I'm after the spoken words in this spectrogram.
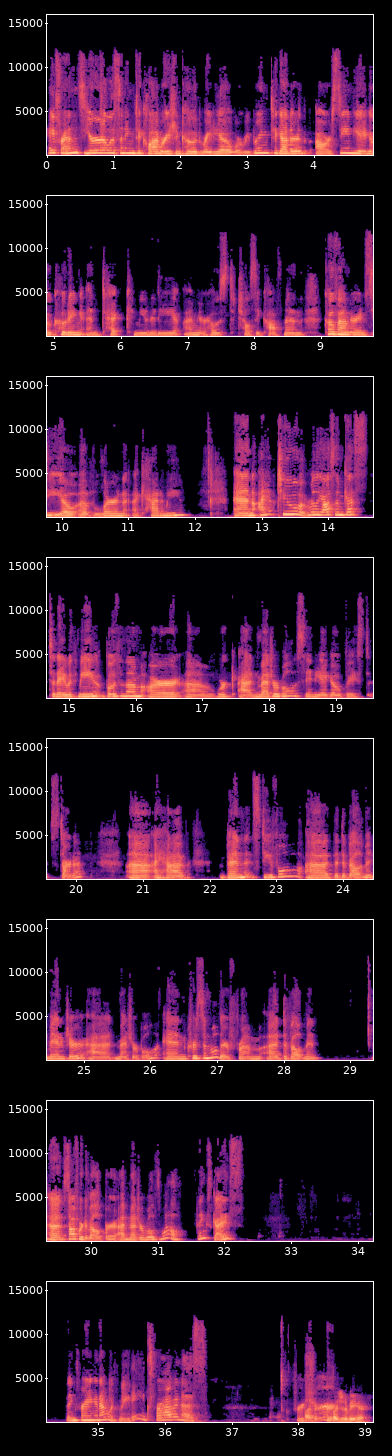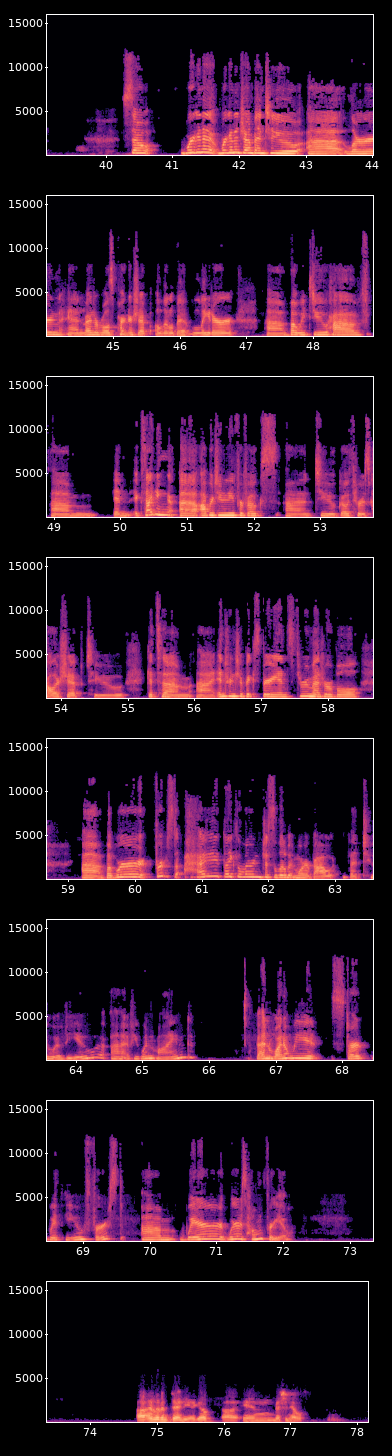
Hey, friends, you're listening to Collaboration Code Radio, where we bring together our San Diego coding and tech community. I'm your host, Chelsea Kaufman, co founder and CEO of Learn Academy. And I have two really awesome guests today with me. Both of them are uh, work at Measurabl, a San Diego based startup. Uh, I have Ben Stiefel, uh, the development manager at Measurabl, and Kristen Mulder from uh, development uh, software developer at Measurabl as well. Thanks, guys. Thanks for hanging out with me. Thanks for having us. For Hi, sure. Pleasure to be here. So we're gonna we're gonna jump into uh, Learn and Measurabl's partnership a little bit later, um, but we do have um, an exciting uh, opportunity for folks uh, to go through a scholarship to get some uh, internship experience through Measurabl. Uh, but we're first, I'd like to learn just a little bit more about the two of you, uh, if you wouldn't mind. Ben, why don't we start with you first? Um, where where is home for you? I live in San Diego, uh, in Mission Hills.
